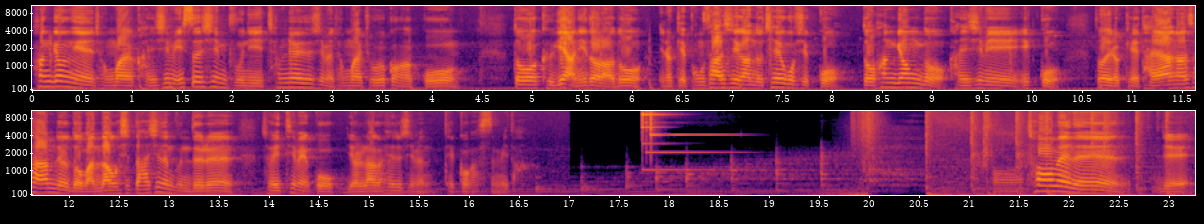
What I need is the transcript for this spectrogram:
환경에 정말 관심이 있으신 분이 참여해 주시면 정말 좋을 것 같고 또 그게 아니더라도 이렇게 봉사 시간도 채우고 싶고 또 환경도 관심이 있고 또 이렇게 다양한 사람들도 만나고 싶다 하시는 분들은 저희 팀에 꼭 연락을 해주시면 될 것 같습니다. 어, 처음에는 이제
